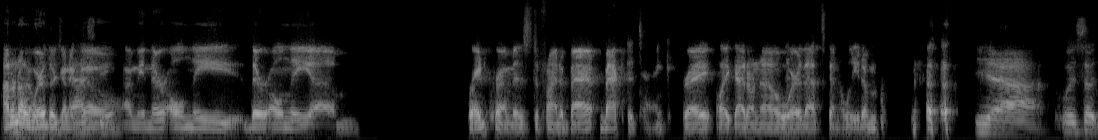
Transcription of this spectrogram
I don't know I where they're going to go. I mean, their only their only um, breadcrumb is to find a back back to tank, right? Like I don't know where that's going to lead them. Yeah. Well, so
